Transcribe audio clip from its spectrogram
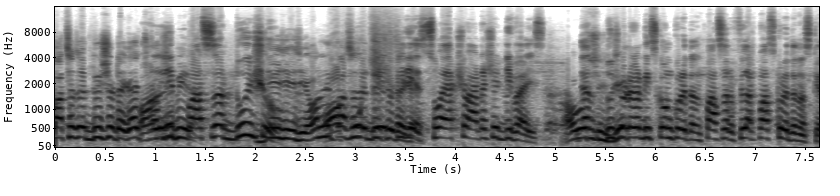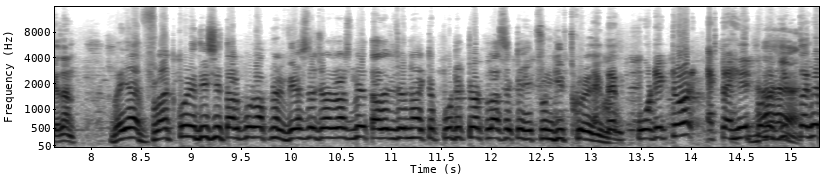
5200 টাকায় 6 অনলি জিবি পাঁচ হাজার দুইশো? জি জি জি অনলি 5200 টাকা ছ একশো আঠাশের ডিভাইস। দুশো টাকা ডিসকাউন্ট করে দেন। পাঁচ হাজার ফ্ল্যাট পাস করে দেন আজকে জান। ভাইয়া ফ্ল্যাট করে দিয়েছি তারপর আপনার ভিএসএ যারা আসবে তাদের জন্য একটা প্রোটেক্টর প্লাস একটা হেডফোন গিফট করে দিব। একটা প্রোটেক্টর একটা হেডফোন হ্যাঁ, গিফট হ্যাঁ। থাকবে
